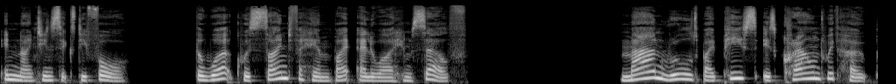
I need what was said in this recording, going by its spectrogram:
in 1964. The work was signed for him by Eluard himself. Man ruled by peace is crowned with hope.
